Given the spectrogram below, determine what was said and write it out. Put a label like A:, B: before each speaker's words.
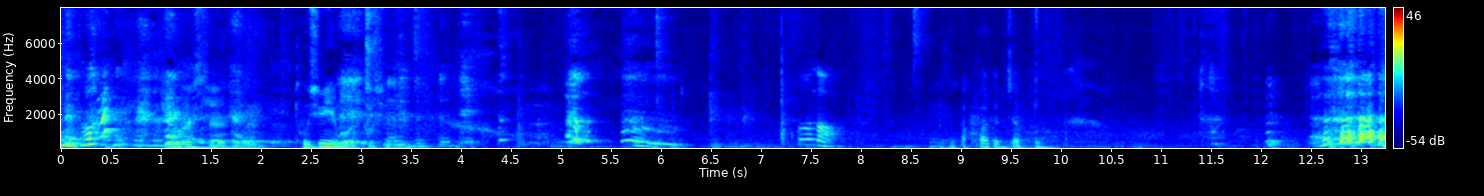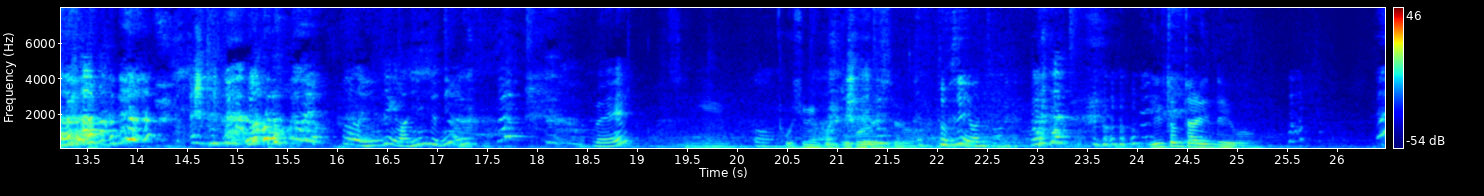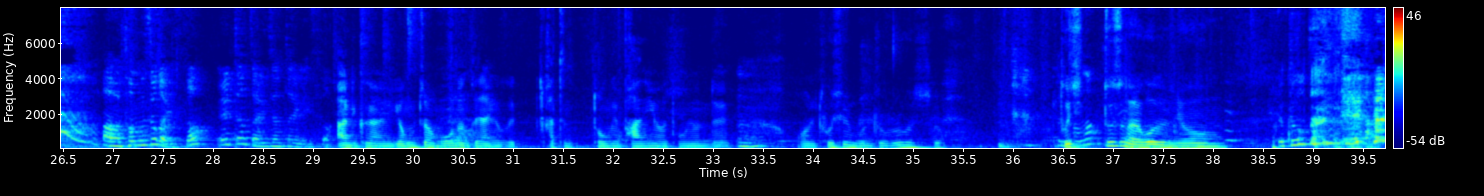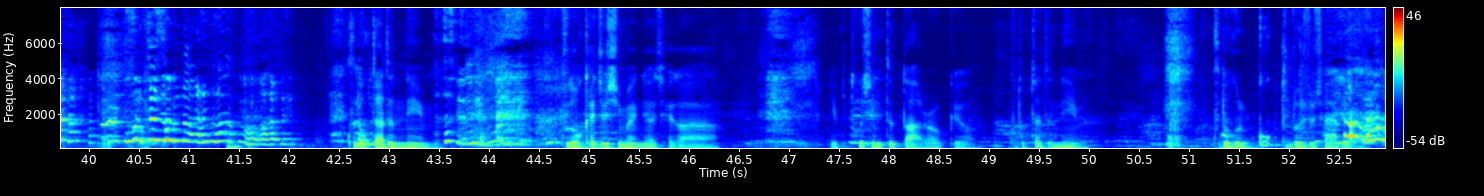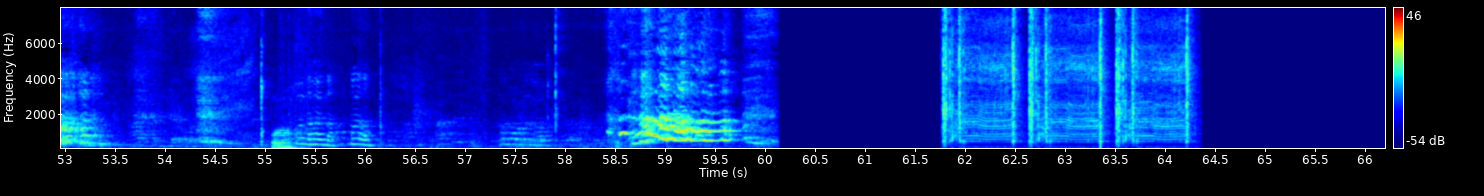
A: 모르겠어요. 지금 도심이 뭐예요, 도심?
B: 하나.
A: 빡빡이 잡고.
B: 하나 인생이 많이 힘드니? 왜?
A: 선생님,
B: 어.
A: 도심이 뭔지 모르겠어요.
B: 도저히 뭔지 모르겠어.
A: 1점짜리인데 이거.
B: 아 점수가 있어? 1점짜리 2점짜리가 있어?
A: 아니 아니라 0.5는 그냥 여기 같은 동요 반이요 동요인데
B: 응.
A: 아니 도심이 뭔지 모르겠어요. 도시
B: 괜찮아?
A: 뜻은 알거든요.
B: 야, 구독자한테 문제 좀 달라고 말해.
A: 구독자들님 구독해주시면요 제가 이 도심 뜻도 알아올게요. 구독자들님 구독을 꼭 눌러주셔야 돼요. 와
B: 하나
